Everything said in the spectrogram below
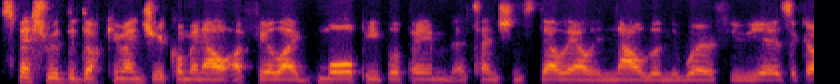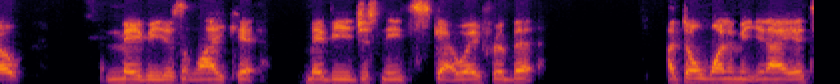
especially with the documentary coming out. I feel like more people are paying attention to Dele Alli now than they were a few years ago. Maybe he doesn't like it. Maybe he just needs to get away for a bit. I don't want him at United.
